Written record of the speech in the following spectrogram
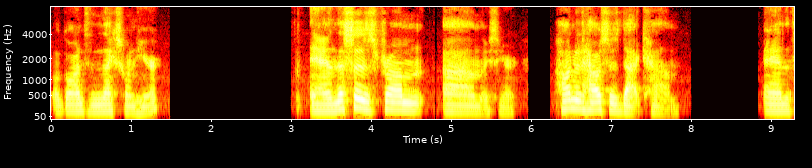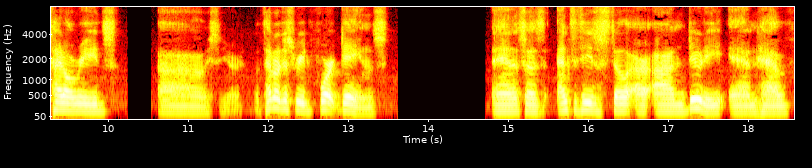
we'll go on to the next one here. And this is from, um, let me see here, hauntedhouses.com. And the title reads, uh, let me see here. The title just reads Fort Gaines. And it says entities still are on duty and have,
